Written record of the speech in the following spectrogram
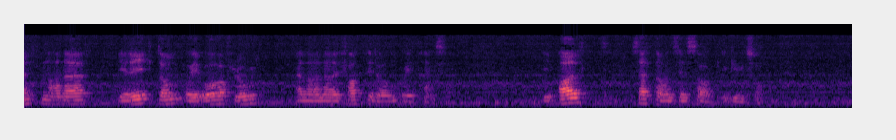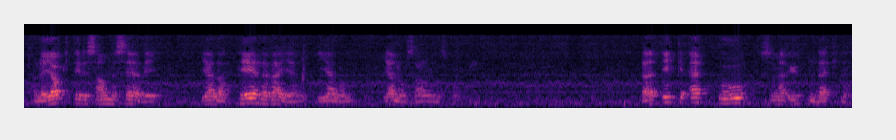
enten han er i rikdom og i overflod, eller han er i fattigdom og i trengsel. I alt setter han sin sak i Guds hånd. Og nøyaktig det samme ser vi gjelder hele veien gjennom, gjennom Salmenes bok. Det er ikke ett ord som er uten dekning.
